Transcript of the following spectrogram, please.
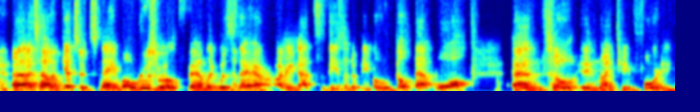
And that's how it gets its name. Well, Roosevelt family was there. I mean, that's these are the people who built that wall. And so in 1940,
